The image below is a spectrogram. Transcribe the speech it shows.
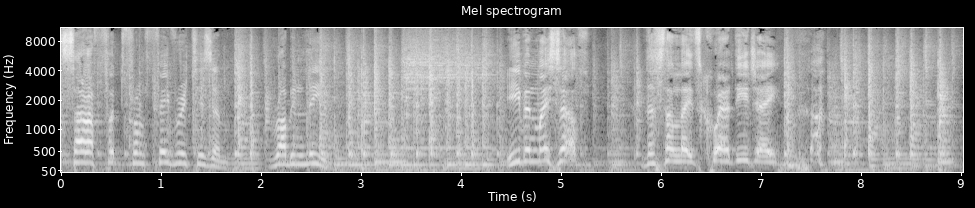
Sarah Foot from Favoritism, Robin Lee, even myself, the Sunlight Square DJ,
